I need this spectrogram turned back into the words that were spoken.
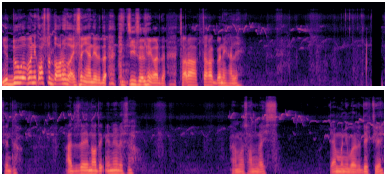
यो दुबो पनि कस्तो डह्रो भएछ यहाँनिर त। चिसोले गर्दा। चरक चरक गर्ने खाले। थियो नि त। आज चाहिँ नदेख्ने नै रहेछ। हाम्रो सनराइज त्यहाँ मुनिबाट देख्थ्यो है।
